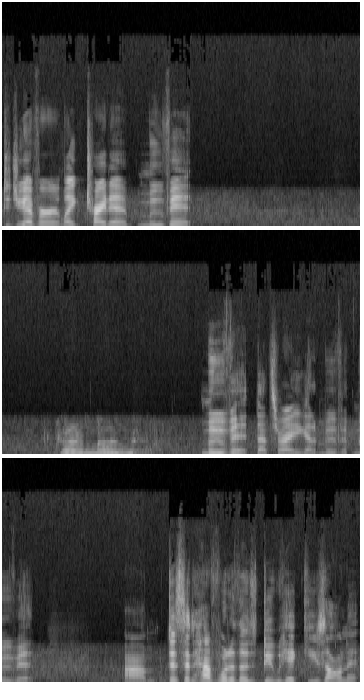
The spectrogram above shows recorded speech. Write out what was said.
did you ever like try to move it? Try to move it. Move it. That's right. You got to move it. Move it. Um, does it have one of those doohickeys on it?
